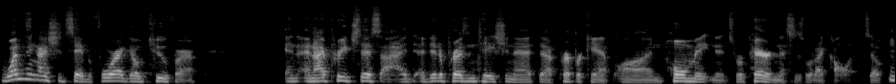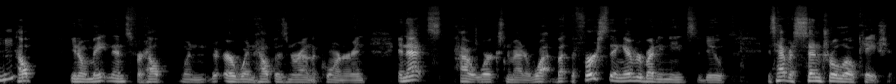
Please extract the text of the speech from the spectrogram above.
one thing I should say before I go too far, and and I preach this. I, I did a presentation at uh, Prepper Camp on home maintenance, preparedness is what I call it. So Mhm. help, you know, maintenance for help when or when help isn't around the corner, and and that's how it works no matter what. But the first thing everybody needs to do is have a central location,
